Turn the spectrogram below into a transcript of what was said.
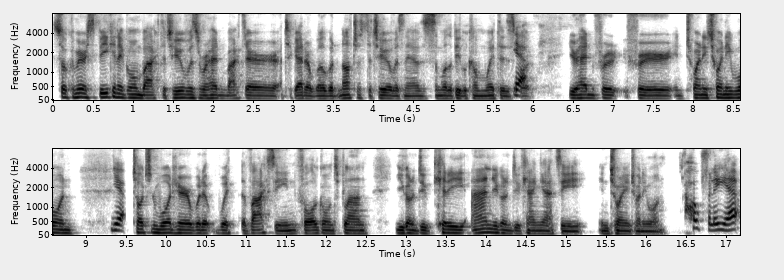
So come here, speaking of going back, the two of us were heading back there together. Well, but not just the two of us now. There's some other people coming with us. Yeah. But you're heading for for in 2021. Yeah. Touching wood here with it with the vaccine, if all going to plan, you're going to do Kitty and you're going to do Kang Yatse in 2021. Hopefully, yeah.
